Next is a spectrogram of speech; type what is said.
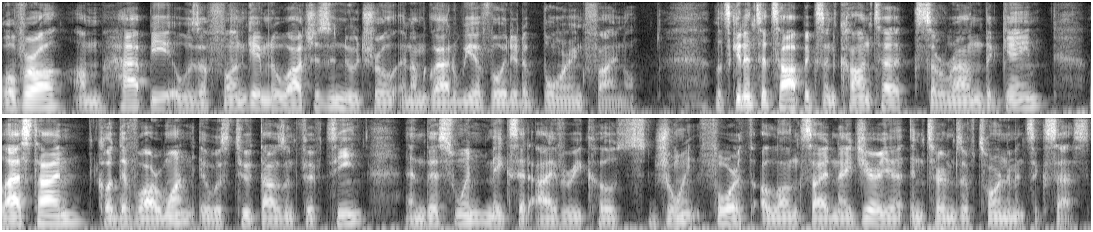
Overall, I'm happy it was a fun game to watch as a neutral, and I'm glad we avoided a boring final. Let's get into topics and context around the game. Last time Cote d'Ivoire won, it was 2015, and this win makes it Ivory Coast's joint fourth alongside Nigeria in terms of tournament success.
